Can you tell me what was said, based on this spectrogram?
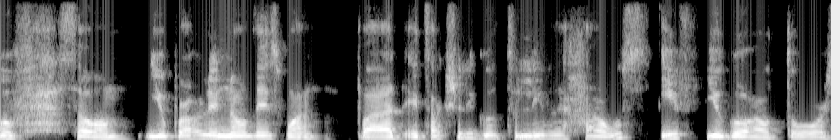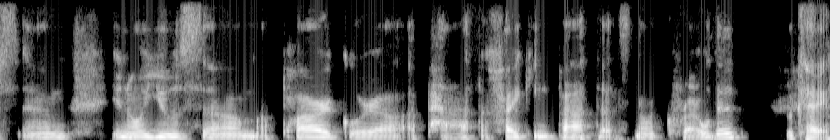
Oof. So um, you probably know this one, but it's actually good to leave the house if you go outdoors and you know use um, a park or a, a path, a hiking path that's not crowded. Okay.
